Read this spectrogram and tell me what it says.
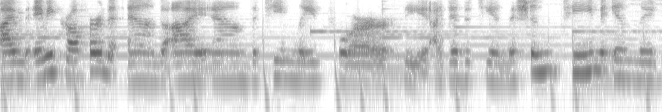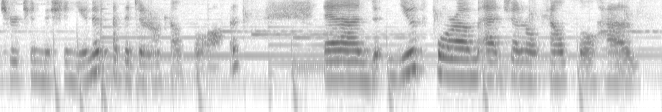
I'm Amy Crawford and I am the team lead for the Identity and Mission team in the Church and Mission Unit at the General Council office. And Youth Forum at General Council has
